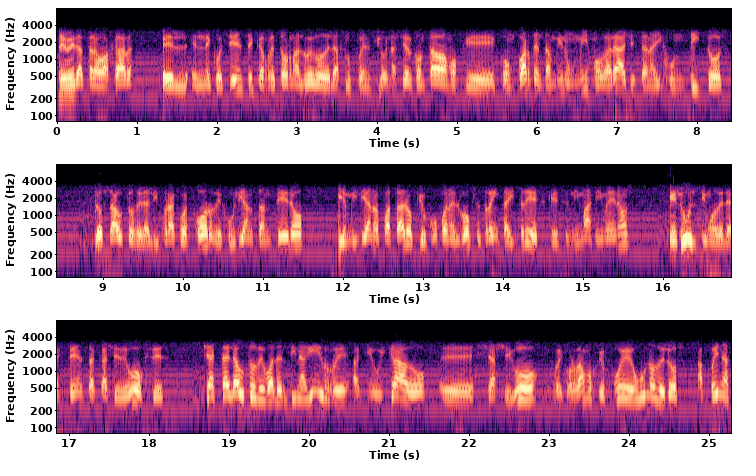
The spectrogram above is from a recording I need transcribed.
deberá trabajar el, el, necochense que retorna luego de la suspensión. Ayer contábamos que comparten también un mismo garaje, están ahí juntitos los autos de la Lifraco Sport de Julián Santero y Emiliano Espataro que ocupan el boxe 33, que es ni más ni menos que el último de la extensa calle de boxes. Ya está el auto de Valentín Aguirre, aquí ubicado, eh, ya llegó. Recordamos que fue uno de los apenas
